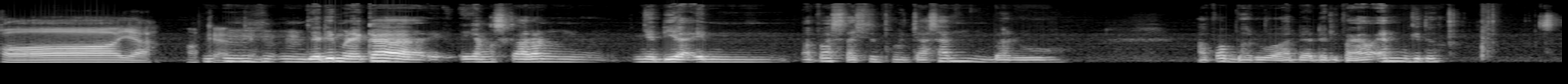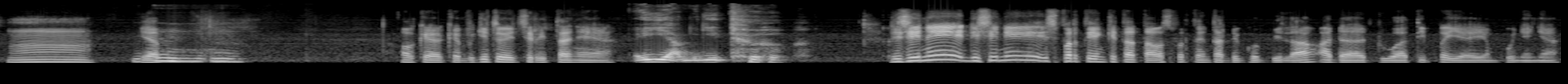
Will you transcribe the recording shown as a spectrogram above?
Oh ya, oke. oke. Mm-mm. Jadi mereka yang sekarang nyediain apa stasiun pengecasan baru apa baru ada dari PLN begitu. Hmm, Yap. Mm-mm. oke oke begitu ya ceritanya ya. Iya begitu. Di sini di sini seperti yang kita tahu seperti yang tadi gue bilang ada dua tipe ya yang punyanya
